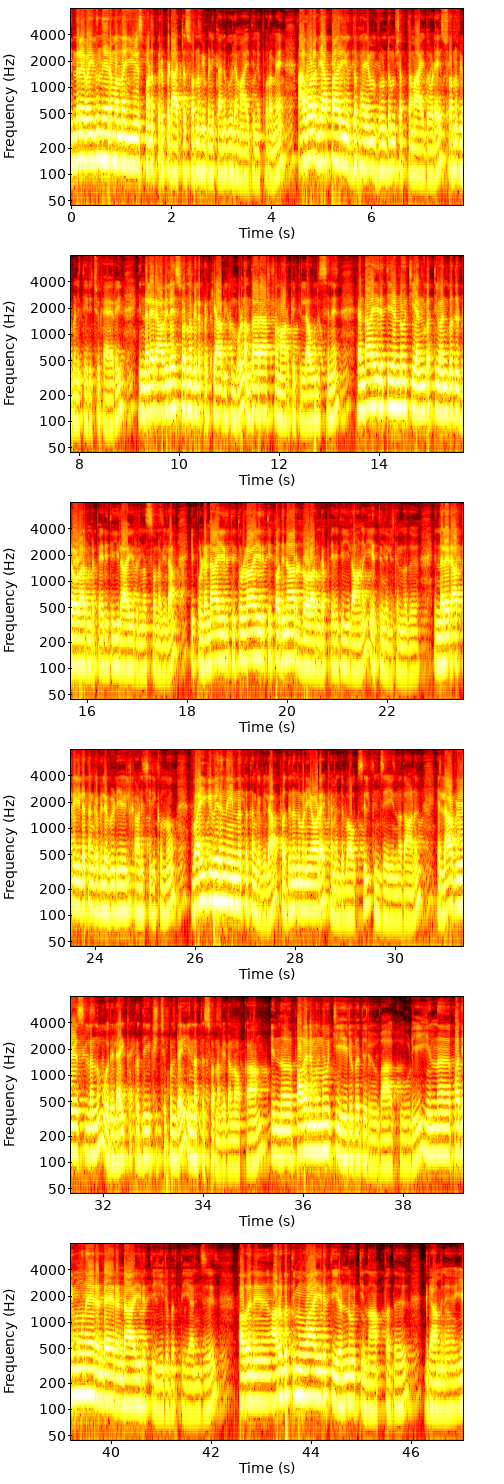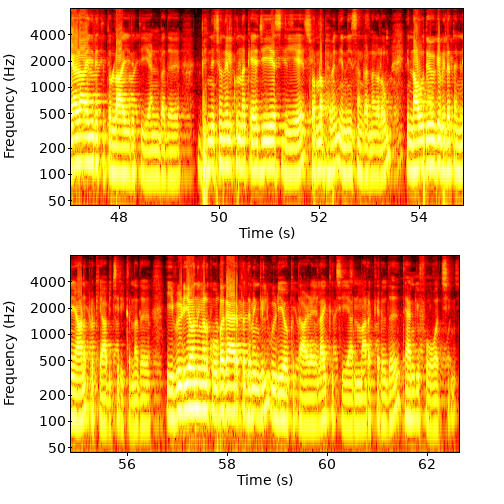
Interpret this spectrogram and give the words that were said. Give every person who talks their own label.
Speaker 1: ഇന്നലെ വൈകുന്നേരം വന്ന യു എസ് പണപ്പെരുപ്പ് ഡാറ്റ സ്വർണ വിപണിക്ക് അനുകൂലമായതിന് പുറമെ ആഗോള വ്യാപാര യുദ്ധഭയം വീണ്ടും ശക്തമായതോടെ സ്വർണ വിപണി തിരിച്ചു കയറി. ഇന്നലെ രാവിലെ സ്വർണവില പ്രഖ്യാപിക്കുമ്പോൾ അന്താരാഷ്ട്ര മാർക്കറ്റിൽ ഔൺസിന് രണ്ടായിരത്തി എണ്ണൂറ്റി എൺപത്തി ഒൻപത് ഡോളറിന്റെ പരിധിയിലായിരുന്ന സ്വർണവില ഇപ്പോൾ രണ്ടായിരത്തി തൊള്ളായിരത്തി പതിനാറ് ഡോളറിന്റെ പരിധിയിലാണ് എത്തി നിൽക്കുന്നത്. ഇന്നലെ രാത്രിയിലെ തങ്കവില വീഡിയോയിൽ കാണിച്ചിരിക്കുന്നു. വൈകി വരുന്ന ഇന്നത്തെ തങ്കവില പതിനൊന്ന് മണിയോടെ കമന്റ് ബോക്സിൽ പിൻ ചെയ്യുന്നതാണ്. എല്ലാ വ്യൂവേഴ്സിൽ നിന്നും ഒരു ലൈക്ക് പ്രതീക്ഷിച്ചുകൊണ്ട് ഇന്നത്തെ സ്വർണവില നോക്കാം. ഇന്ന് പവന് മുന്നൂറ്റി ഇരുപത് രൂപ കൂടി. ഇന്ന് പതിമൂന്ന് രണ്ട് രണ്ടായിരത്തി ഇരുപത്തി അഞ്ച് പവന് അറുപത്തി മൂവായിരത്തി എണ്ണൂറ്റി നാൽപ്പത് ഗ്രാമിന് ഏഴായിരത്തി തൊള്ളായിരത്തി എൺപത് ഭിന്നിച്ചു നിൽക്കുന്ന K G S D A സ്വർണഭവൻ എന്നീ സംഘടനകളും ഇന്ന് ഔദ്യോഗിക വില തന്നെയാണ് പ്രഖ്യാപിച്ചിരിക്കുന്നത്. ഈ വീഡിയോ നിങ്ങൾക്ക് ഉപകാരപ്രദമെങ്കിൽ വീഡിയോക്ക് താഴെ ലൈക്ക് ചെയ്യാൻ മറക്കരുത്. Thank for watching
